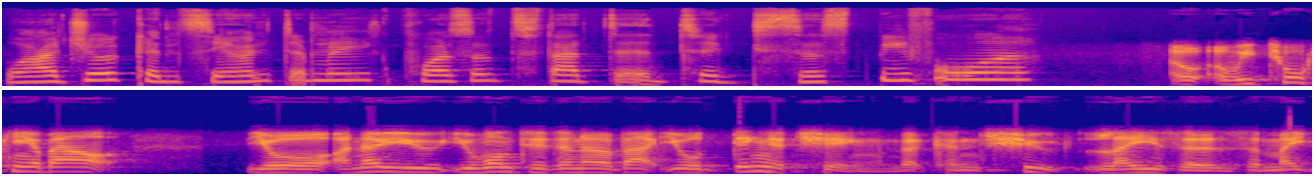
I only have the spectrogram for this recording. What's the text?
Roger, can Santa make presents that didn't exist before? Oh, are we talking about your. I know you, you wanted to know about your dingaching that can shoot lasers and make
